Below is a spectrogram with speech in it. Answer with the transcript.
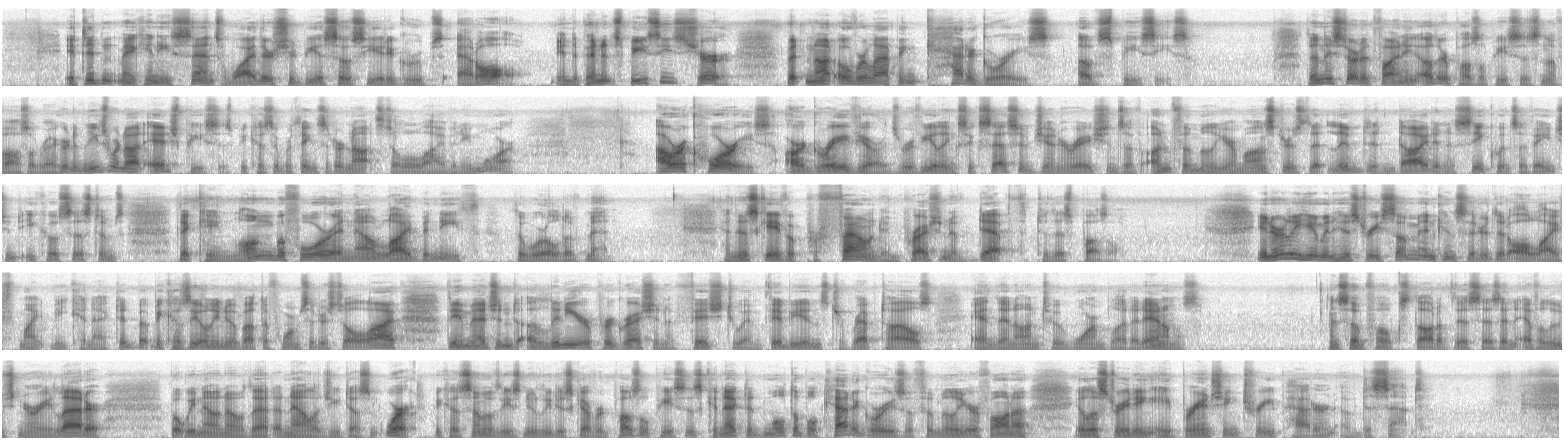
it didn't make any sense why there should be associated groups at all. Independent species, sure, but not overlapping categories of species. Then they started finding other puzzle pieces in the fossil record, and these were not edge pieces because they were things that are not still alive anymore. Our quarries are graveyards revealing successive generations of unfamiliar monsters that lived and died in a sequence of ancient ecosystems that came long before and now lie beneath the world of men. And this gave a profound impression of depth to this puzzle. In early human history, some men considered that all life might be connected, but because they only knew about the forms that are still alive, they imagined a linear progression of fish to amphibians to reptiles and then on to warm blooded animals. And some folks thought of this as an evolutionary ladder, but we now know that analogy doesn't work because some of these newly discovered puzzle pieces connected multiple categories of familiar fauna, illustrating a branching tree pattern of descent.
